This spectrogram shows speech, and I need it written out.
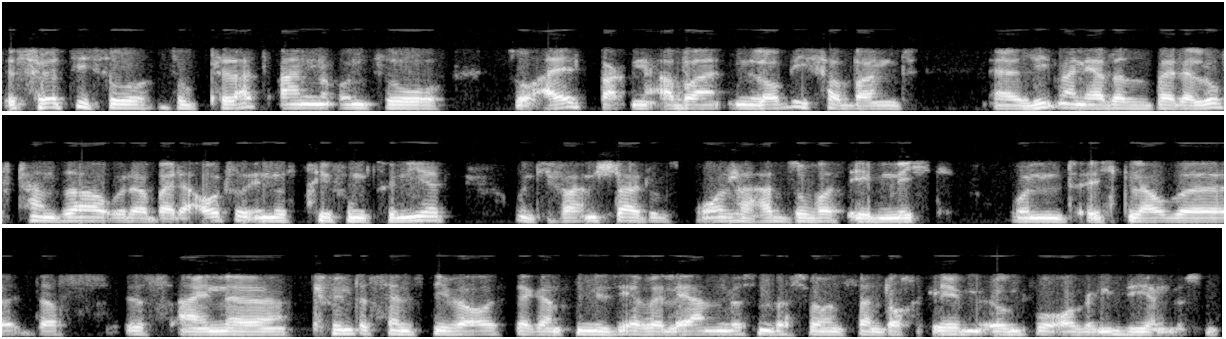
es hört sich so, so platt an und so, so altbacken, aber ein Lobbyverband äh, sieht man ja, dass es bei der Lufthansa oder bei der Autoindustrie funktioniert und die Veranstaltungsbranche hat sowas eben nicht. Und ich glaube, das ist eine Quintessenz, die wir aus der ganzen Misere lernen müssen, dass wir uns dann doch eben irgendwo organisieren müssen.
